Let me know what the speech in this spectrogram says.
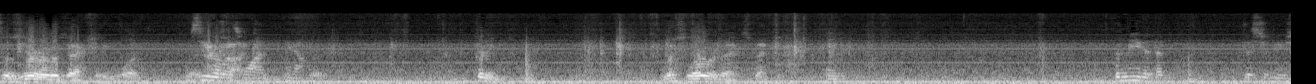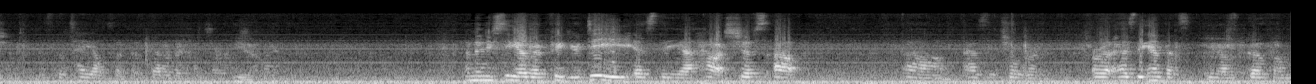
So zero is actually one. Zero is one, yeah. Pretty, much lower than I expected. the meat of the distribution. It's the tails that, that that are the concerns. Yeah. And then you see over in figure D is the, uh, how it shifts up um, as the children, or as the infants, you know, go from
